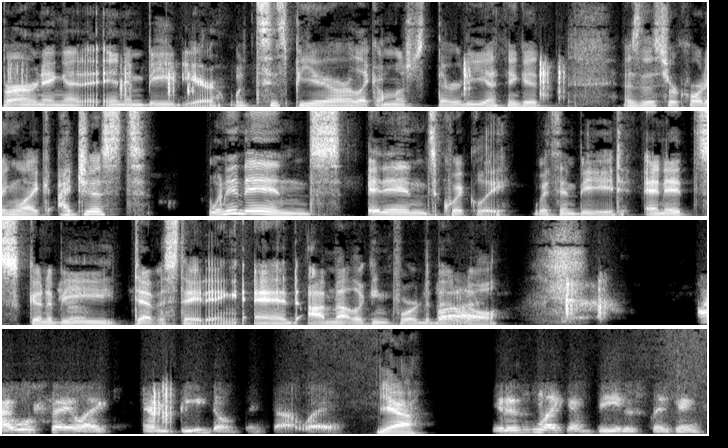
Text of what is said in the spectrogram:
burning a, an Embiid year. What's his PR? Like almost thirty, I think it as this recording. Like I just when it ends, it ends quickly with Embiid, and it's going to be devastating. And I'm not looking forward to that at all. I will say, like, Embiid don't think that way. Yeah, It isn't like Embiid is thinking,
